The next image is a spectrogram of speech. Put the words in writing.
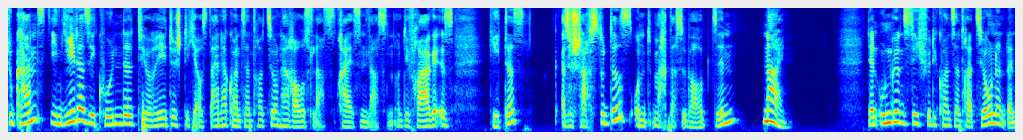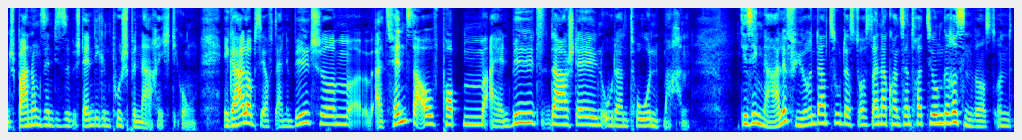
du kannst in jeder Sekunde theoretisch dich aus deiner Konzentration herausreißen lassen. Und die Frage ist, geht das? Also schaffst du das und macht das überhaupt Sinn? Nein. Denn ungünstig für die Konzentration und Entspannung sind diese ständigen Push-Benachrichtigungen. Egal, ob sie auf deinem Bildschirm äh, als Fenster aufpoppen, ein Bild darstellen oder einen Ton machen. Die Signale führen dazu, dass du aus deiner Konzentration gerissen wirst und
